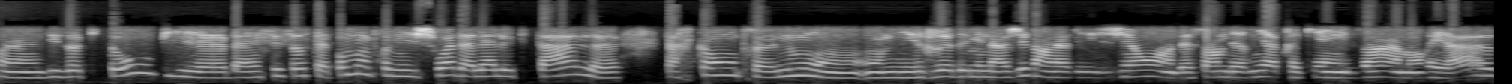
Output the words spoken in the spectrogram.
euh, des hôpitaux. Puis, euh, ben, c'est ça, c'était pas mon premier choix d'aller à l'hôpital. Euh, par contre, nous, on, est redéménagé dans la région en décembre dernier après 15 ans à Montréal.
